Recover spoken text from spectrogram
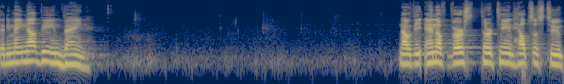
that it may not be in vain. Now, the end of verse 13 helps us to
